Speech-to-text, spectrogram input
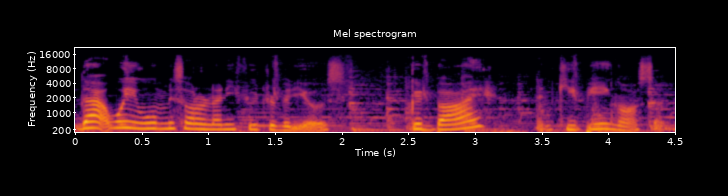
That way you won't miss out on any future videos. Goodbye, and keep being awesome.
